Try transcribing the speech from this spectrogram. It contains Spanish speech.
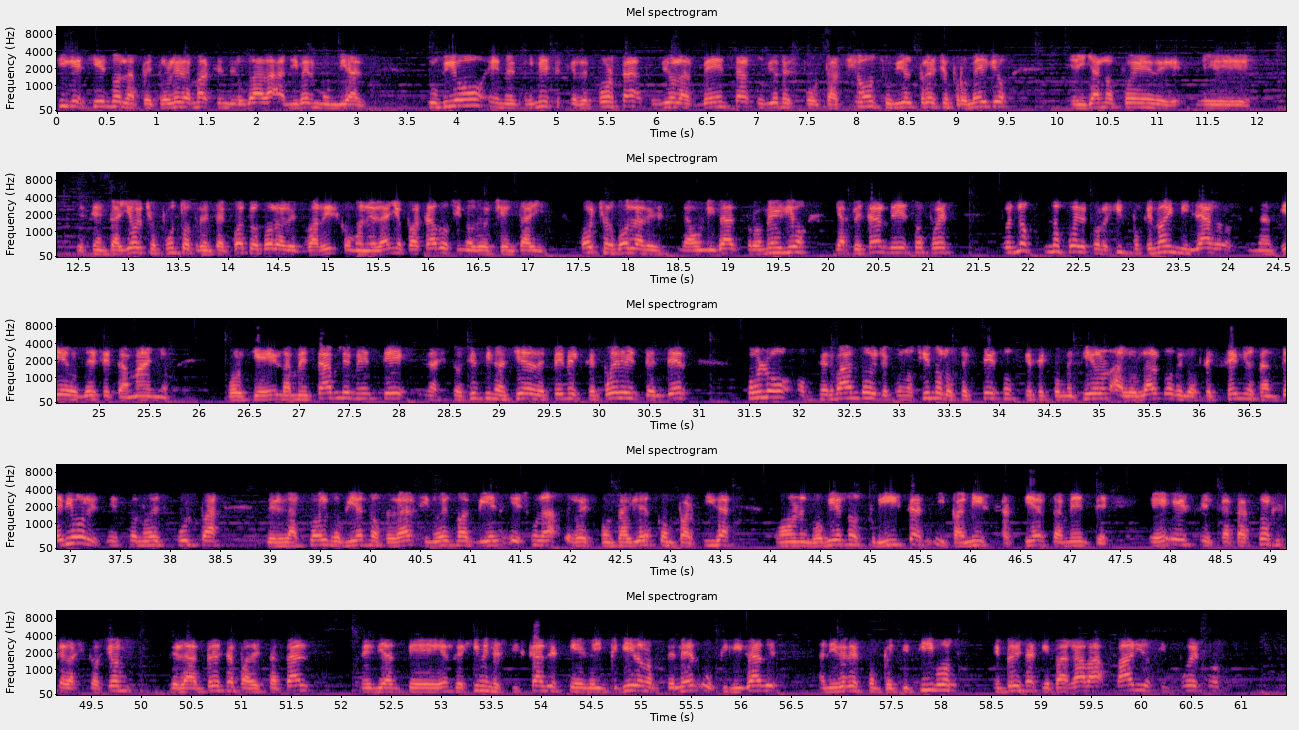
sigue siendo la petrolera más endeudada a nivel mundial. Subió en el trimestre que reporta, subió las ventas, subió la exportación, subió el precio promedio, y ya no fue de 68.34 dólares barril como en el año pasado, sino de 88 dólares la unidad promedio y a pesar de eso pues pues no no puede corregir porque no hay milagros financieros de ese tamaño porque lamentablemente la situación financiera de Pemex se puede entender solo observando y reconociendo los excesos que se cometieron a lo largo de los sexenios anteriores. Esto no es culpa del actual gobierno federal, sino es más bien es una responsabilidad compartida con gobiernos priistas y panistas, ciertamente. Eh, es catastrófica la situación de la empresa paraestatal mediante regímenes fiscales que le impidieron obtener utilidades a niveles competitivos, empresa que pagaba varios impuestos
